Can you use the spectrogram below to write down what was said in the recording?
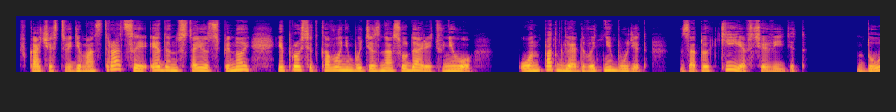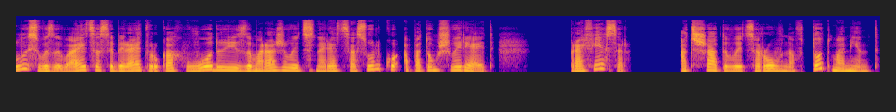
В качестве демонстрации Эден встает спиной и просит кого-нибудь из нас ударить в него. Он подглядывать не будет, зато Кия все видит. Дулас вызывается, собирает в руках воду и замораживает снаряд-сосульку, а потом швыряет. Профессор отшатывается ровно в тот момент,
